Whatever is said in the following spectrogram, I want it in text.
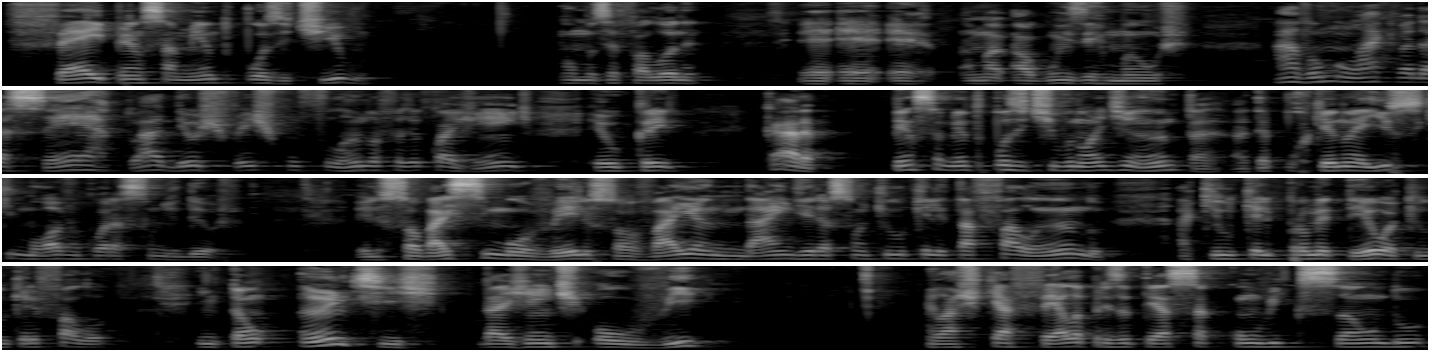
fé e pensamento positivo, como você falou, né? É, é, é, alguns irmãos. Ah, vamos lá que vai dar certo. Ah, Deus fez com fulano, vai fazer com a gente. Eu creio. Cara, pensamento positivo não adianta, até porque não é isso que move o coração de Deus. Ele só vai se mover, ele só vai andar em direção àquilo que ele está falando, aquilo que ele prometeu, aquilo que ele falou. Então, antes da gente ouvir, eu acho que a fé ela precisa ter essa convicção do,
